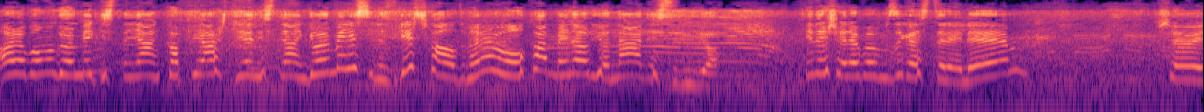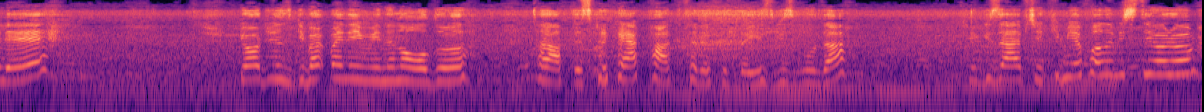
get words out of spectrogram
Arabamı görmek isteyen, kapıyı aç diyen isteyen görmelisiniz. Geç kaldım. Hemen Volkan beni arıyor. Neredesin diyor. Yine şöyle arabamızı gösterelim. Şöyle. Gördüğünüz gibi öğretmen evinin olduğu taraftayız. Kırkayak Park tarafındayız biz burada. Şöyle güzel bir çekim yapalım istiyorum.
